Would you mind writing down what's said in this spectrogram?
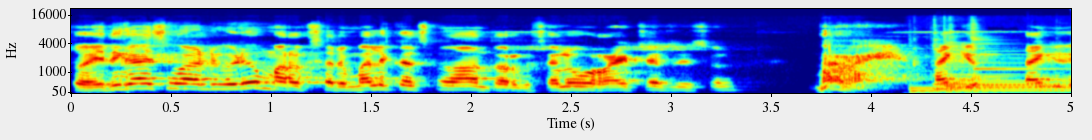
సో ఇది కాసి వాళ్ళ వీడియో మరొకసారి మళ్ళీ కలుసుకుందాం. అంతవరకు సెలవు రైట్ సైడ్ తీసుకుని bye bye thank you thank you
